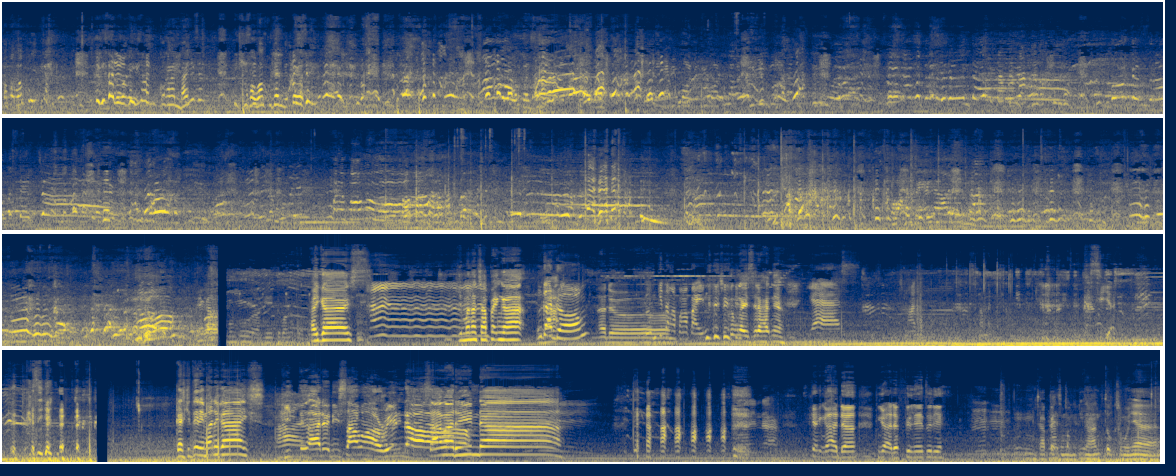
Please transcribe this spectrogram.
Bapak waku ikan. Pingsan dulu, pingsan. Kok kalian banyak sih? Bapak waku dan. Hai guys, Hai. gimana capek nggak? Enggak dong. Aduh. Belum kita ngapa-ngapain. Cukup nggak istirahatnya? yes. Semangat. Selamat. Kasihan. Kasihan. Guys, kita di mana guys? Kita ada di Samarinda. Samarinda. Kayak nggak ada nggak ada feelnya itu dia. Capek semuanya, ngantuk semuanya.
